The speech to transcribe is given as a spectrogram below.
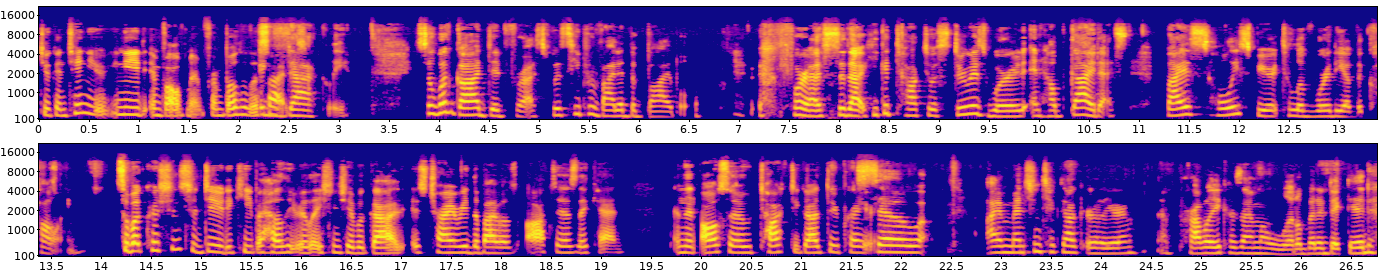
to continue, you need involvement from both of the sides. Exactly. So, what God did for us was He provided the Bible for us so that He could talk to us through His Word and help guide us by His Holy Spirit to live worthy of the calling. So, what Christians should do to keep a healthy relationship with God is try and read the Bible as often as they can, and then also talk to God through prayer. So, I mentioned TikTok earlier, uh, probably because I'm a little bit addicted,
